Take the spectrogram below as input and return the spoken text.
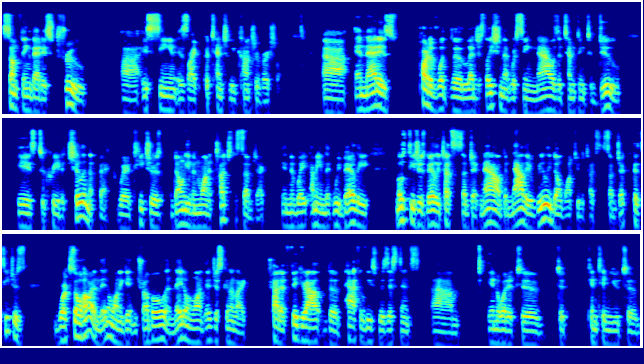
something that is true uh, is seen as like potentially controversial, uh, and that is part of what the legislation that we're seeing now is attempting to do is to create a chilling effect where teachers don't even want to touch the subject in a way. I mean, that we barely, most teachers barely touch the subject now, but now they really don't want you to touch the subject because teachers work so hard and they don't want to get in trouble and they don't want, they're just going to like try to figure out the path of least resistance um, in order to, to continue to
